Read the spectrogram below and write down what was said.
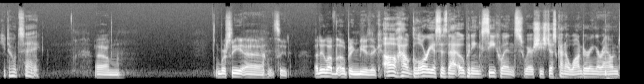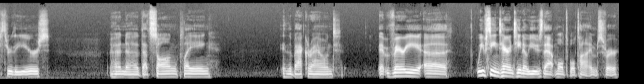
You don't say. Um, we'll see. Uh, let's see. I do love the opening music. Oh, how glorious is that opening sequence where she's just kind of wandering around through the years and uh, that song playing in the background. It very uh, we've seen Tarantino use that multiple times for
